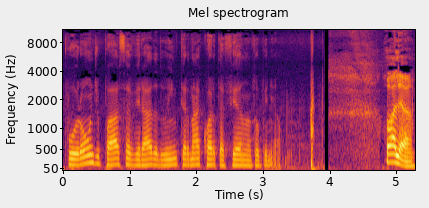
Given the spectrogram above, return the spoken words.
Por onde passa a virada do Inter na quarta-feira, na tua opinião? Olha,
